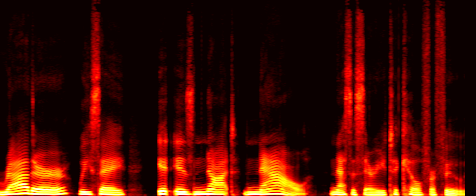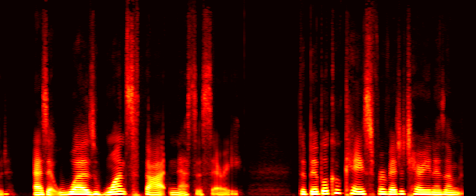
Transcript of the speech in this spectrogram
Rather, we say it is not now necessary to kill for food, as it was once thought necessary. The biblical case for vegetarianism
